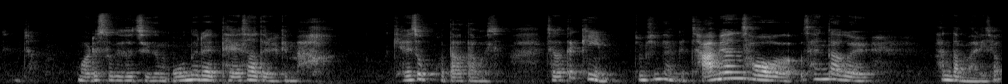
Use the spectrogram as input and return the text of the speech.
진짜. 머릿속에서 지금 오늘의 대사들 이렇게 막 계속 왔다 갔다 하고 있어요. 제가 특히 좀 신기한 게 자면서 생각을 한단 말이죠.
